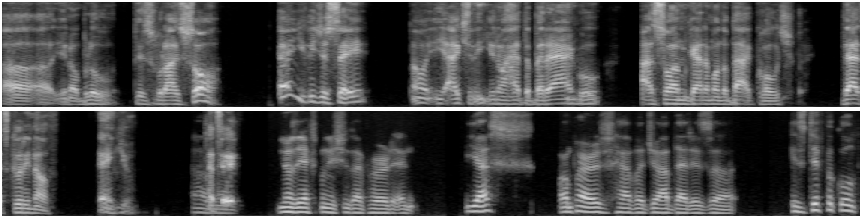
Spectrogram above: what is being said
Uh, you know, Blue. This is what I saw, and you could just say, "No, actually, you know, I had the better angle. I saw him get him on the back, coach." That's good enough. Thank you. Um, That's it. You know the explanations I've heard, and yes, umpires have a job that is uh is difficult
